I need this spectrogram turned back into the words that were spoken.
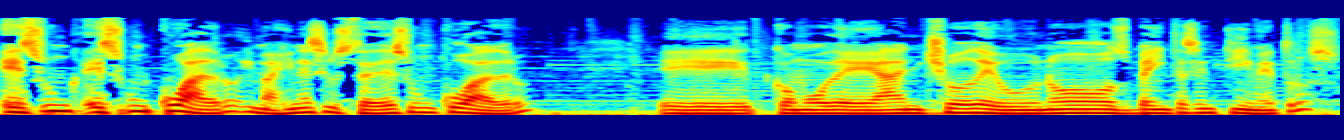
es un, es un cuadro, imagínense ustedes un cuadro eh, como de ancho de unos 20 centímetros.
